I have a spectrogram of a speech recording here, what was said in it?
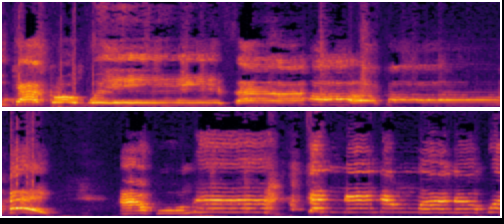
Ikakọwe fa ọkọ. Hey! Akwụna ka nne na nwa na-agba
